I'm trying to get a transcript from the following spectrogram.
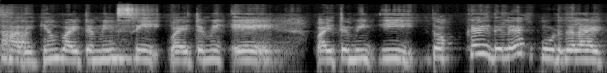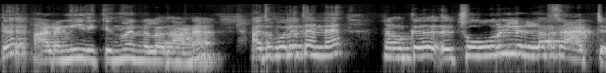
സാധിക്കും. Vitamin C vitamin A vitamin E ഇതൊക്കെ ഇതിൽ കൂടുതലായിട്ട് അടങ്ങിയിരിക്കുന്നു എന്നുള്ളതാണ്. അതുപോലെ തന്നെ നമുക്ക് ചോറിലുള്ള ഫാറ്റ്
